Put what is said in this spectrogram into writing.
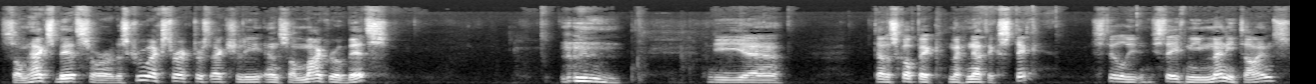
some hex bits or the screw extractors actually, and some micro bits. the uh, telescopic magnetic stick still saved me many times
